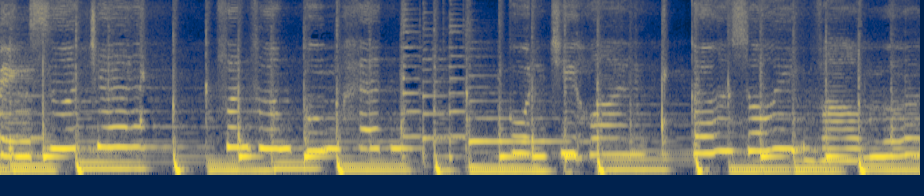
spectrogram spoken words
Tình xưa chết vẫn vương cũng hết. Cuộn chi hoài cớ dối vào mưa,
